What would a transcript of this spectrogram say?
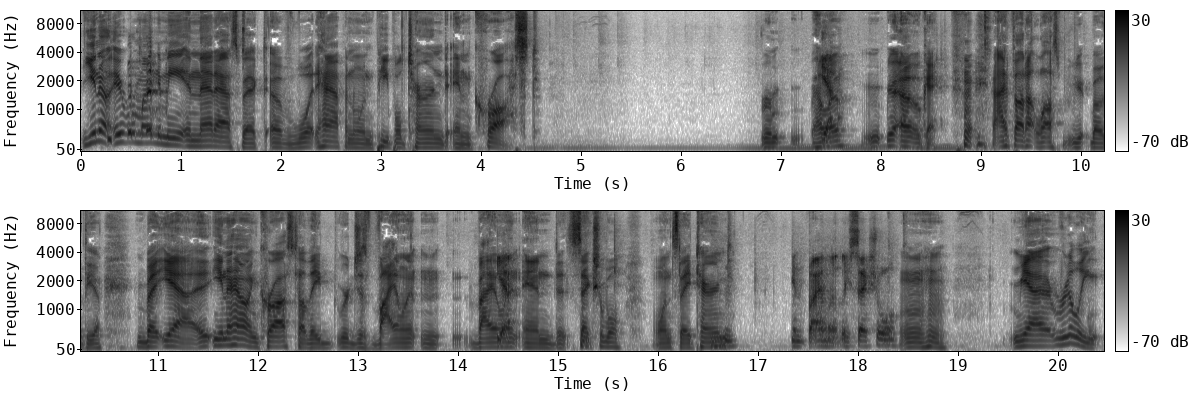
you know, it reminded me in that aspect of what happened when people turned and crossed. Rem- Hello? Yeah. Oh, okay. I thought I lost both of you. But yeah, you know how in Crossed, how they were just violent and violent Yeah. and sexual once they turned? And violently sexual. Mm-hmm. Yeah, it really,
